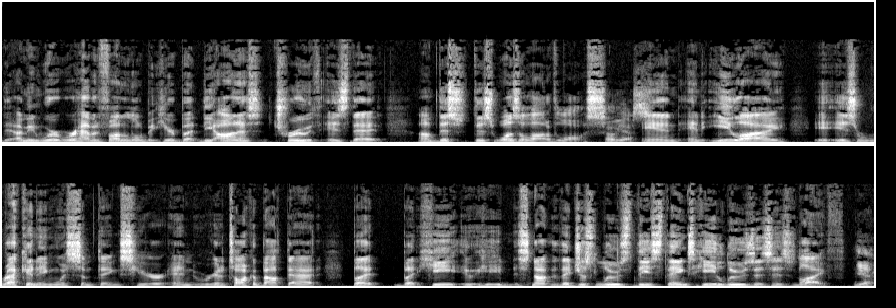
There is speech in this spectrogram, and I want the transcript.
the I mean we're we're having fun a little bit here, but the honest truth is that um, this this was a lot of loss. Oh, yes. and and Eli is reckoning with some things here, and we're going to talk about that. But but he he it's not that they just lose these things; he loses his life Yeah.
